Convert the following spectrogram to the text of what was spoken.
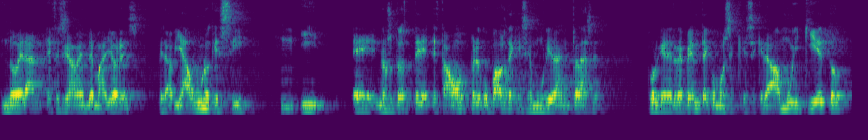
no eran excesivamente mayores, pero había uno que sí. Hmm. Y eh, nosotros estábamos preocupados de que se muriera en clase. Porque de repente, como se, que se quedaba muy quieto,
